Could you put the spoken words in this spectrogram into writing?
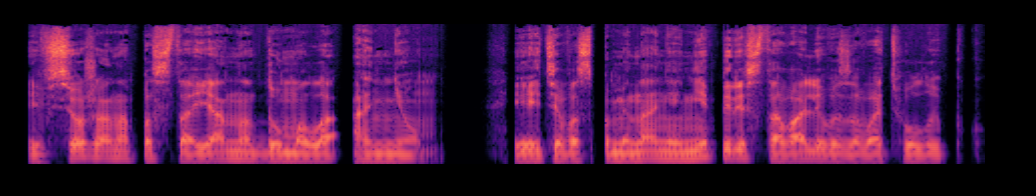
И все же она постоянно думала о нем, и эти воспоминания не переставали вызывать улыбку.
